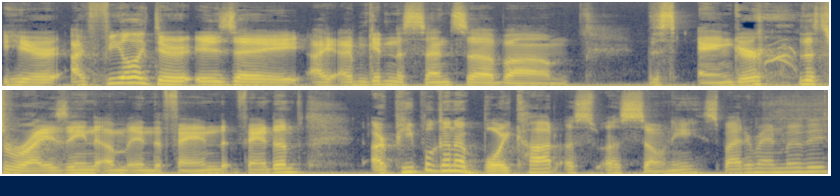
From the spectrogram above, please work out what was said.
here. I feel like there is a. I, I'm getting a sense of um, this anger that's rising um, in the fan fandoms. Are people gonna boycott a Sony Spider-Man movie?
